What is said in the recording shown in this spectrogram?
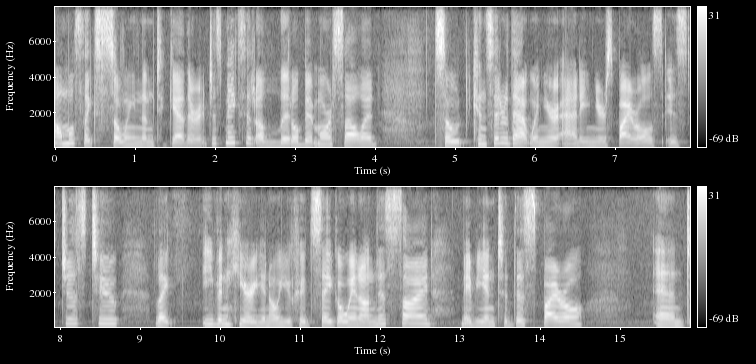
almost like sewing them together. It just makes it a little bit more solid. So consider that when you're adding your spirals is just to like even here, you know, you could say go in on this side, maybe into this spiral and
